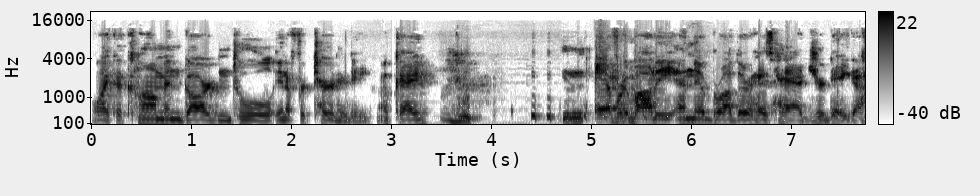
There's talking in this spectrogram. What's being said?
like a common garden tool in a fraternity. Okay, everybody and their brother has had your data.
